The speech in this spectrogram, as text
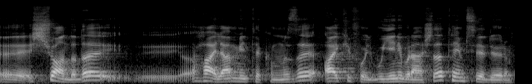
E, şu anda da e, hala milli takımımızı IQ Foil bu yeni branşta da temsil ediyorum.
